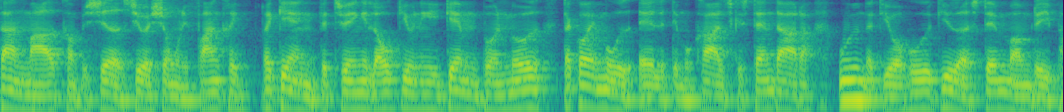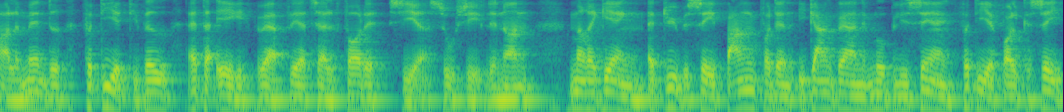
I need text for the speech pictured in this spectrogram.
Der er en meget kompliceret situation i Frankrig. Regeringen vil tvinge lovgivning igennem på en måde, der går imod alle demokratiske standarder, uden at de overhovedet gider at stemme om det i parlamentet, fordi at de ved, at der ikke vil være flertal for det, siger Susi Lennon. Men regeringen er dybest set bange for den igangværende mobilisering, fordi at folk kan se,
